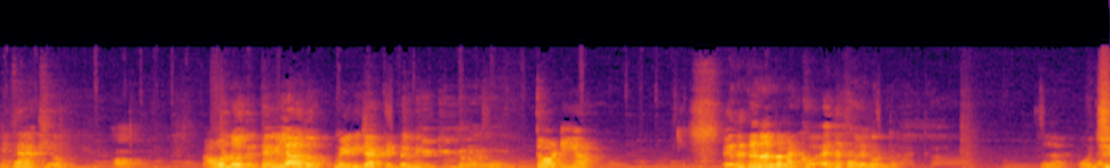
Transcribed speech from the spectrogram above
किथे रखियो हाँ। हाँ और ओदे ते भी ला दो मेरी जैकेट ते भी। तो की की कराएगा तोड़ियाँ एरे ਤੇ ना रखो ਇਹਦੇ ਥੱਲੇ ਸੁੱਟ दो ला ओ जी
